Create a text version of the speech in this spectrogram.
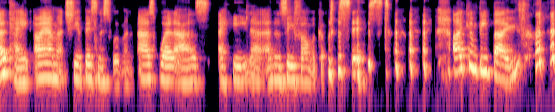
okay i am actually a businesswoman as well as a healer and a zoopharmacologist i can be both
